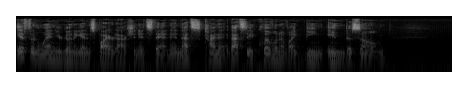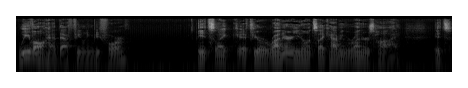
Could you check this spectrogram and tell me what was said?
if and when you're going to get inspired action, it's then. And that's kind of that's the equivalent of like being in the zone. We've all had that feeling before. It's like if you're a runner, you know, it's like having runner's high. It's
